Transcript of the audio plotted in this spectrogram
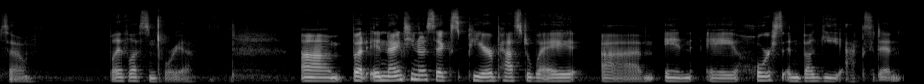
So, life lesson for you. Um, but in 1906, Pierre passed away um, in a horse and buggy accident,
